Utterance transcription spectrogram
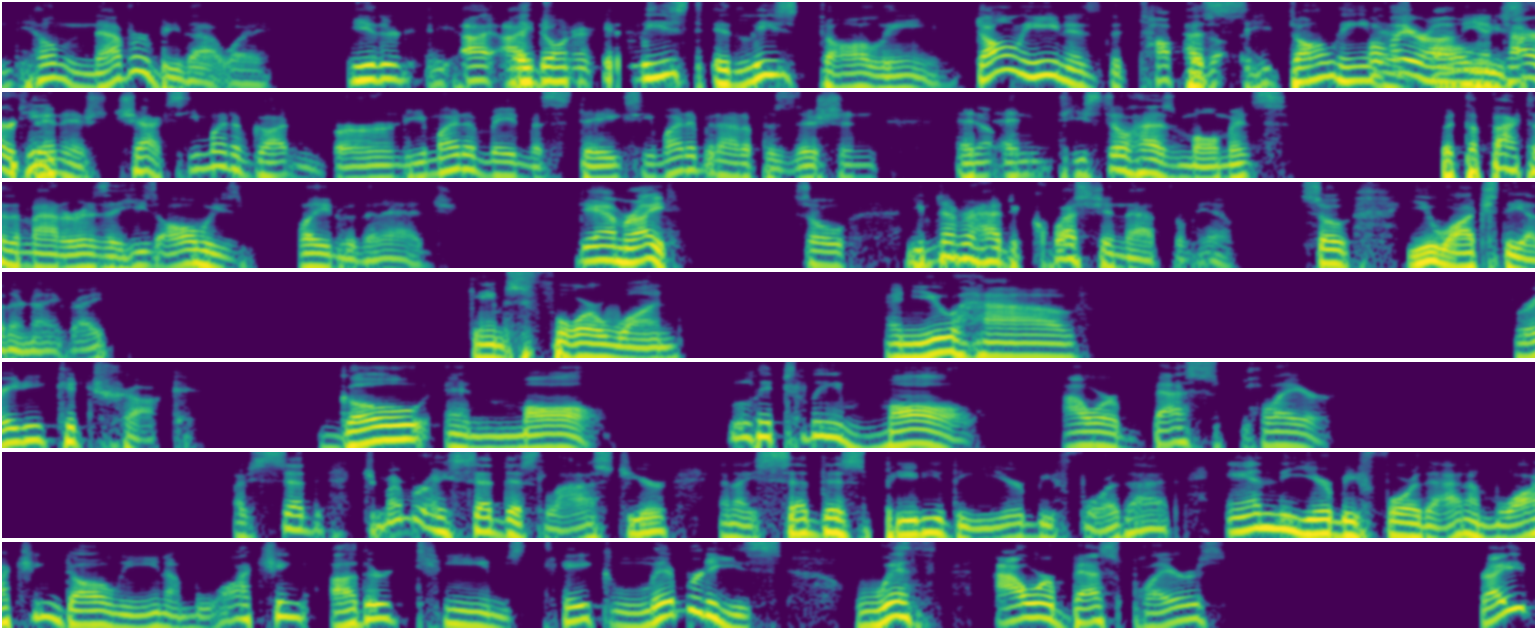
He'll never be that way. Either I, I Like, don't. At least, at least Dahlin Dahlin is the has. toughest. He, Dahlin has player on the entire team. finished checks. He might have gotten burned. He might have made mistakes. He might have been out of position, and Yep. and he still has moments. But the fact of the matter is that he's always played with an edge. Damn right. So you've never had to question that from him. So you watched the other night, right? Games 4 1. And you have Brady Tkachuk go and maul, literally maul our best player. I've said, do you remember I said this last year? And I said this, Petey, the year before that and the year before that. I'm watching Dahlin. I'm watching other teams take liberties with our best players, right?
